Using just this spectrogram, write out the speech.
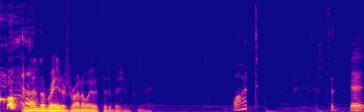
and then the Raiders run away with the division from there. what? That-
